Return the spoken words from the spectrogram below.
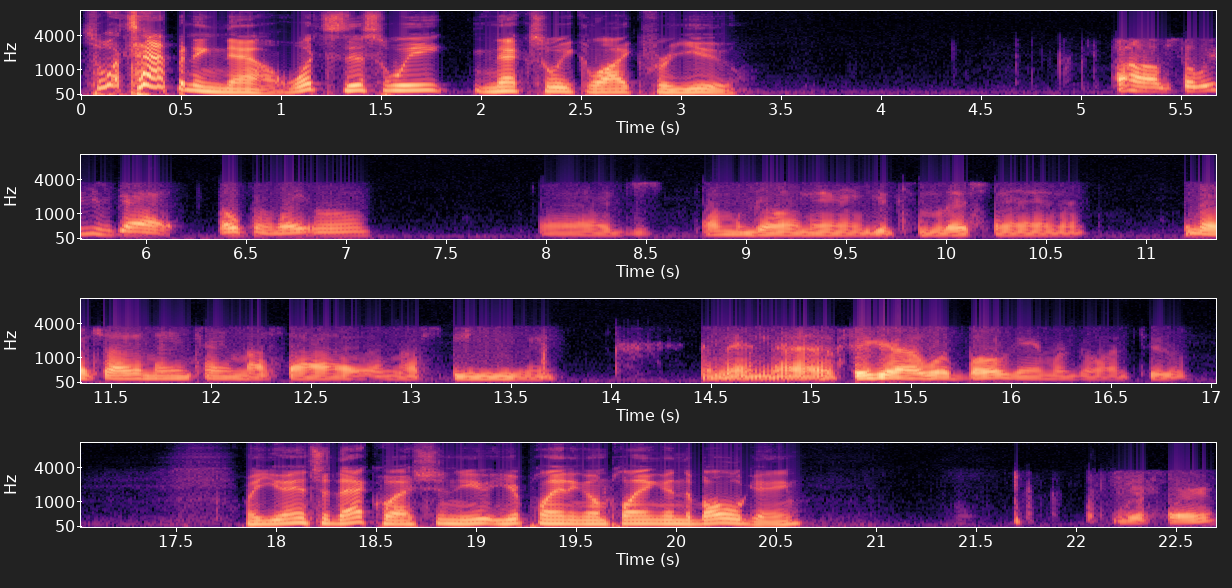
So what's happening now? What's this week, next week like for you? Um, so we just got open weight room. Uh, just I'm gonna go in there and get some lifting and you know try to maintain my size and my speed, and and then uh, figure out what bowl game we're going to. Well, you answered that question. You, you're planning on playing in the bowl game. Yes, sir.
